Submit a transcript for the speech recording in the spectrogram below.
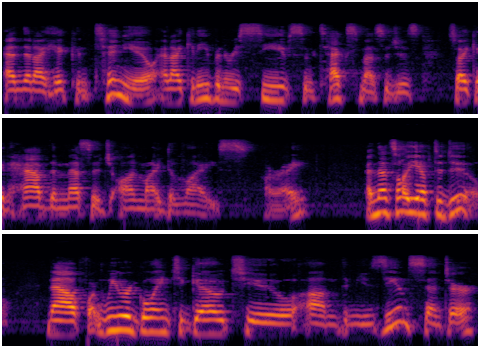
And then I hit continue and I can even receive some text messages so I can have the message on my device. All right. And that's all you have to do. Now, if we were going to go to um, the museum center,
